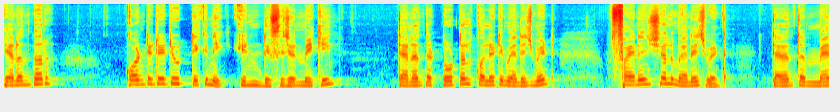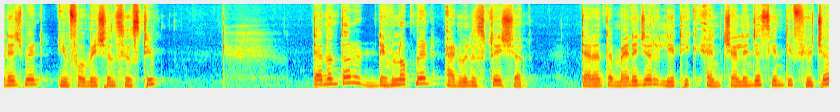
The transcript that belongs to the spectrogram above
यानंतर quantitative technique in decision making त्यानंतर total quality management financial management त्यानंतर मॅनेजमेंट इन्फॉर्मेशन सिस्टीम त्यानंतर डेव्हलपमेंट ॲडमिनिस्ट्रेशन त्यानंतर मॅनेजर लिथिक and challenges in the future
